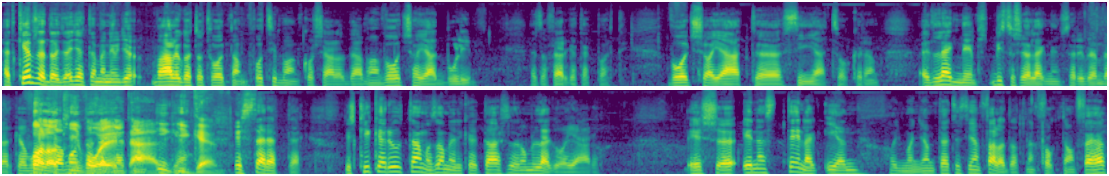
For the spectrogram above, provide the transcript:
Hát képzeld, hogy az egyetemen ugye válogatott voltam fociban, kosárlabdában, volt saját bulim, ez a Fergetek Parti. Volt saját uh, színjátszóköröm egy legnépsz, biztos a legnépszerűbb emberke voltam Valaki voltál, igen. igen. És szerettek. És kikerültem az amerikai társadalom legaljára. És én ezt tényleg ilyen, hogy mondjam, tehát ezt ilyen feladatnak fogtam fel,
